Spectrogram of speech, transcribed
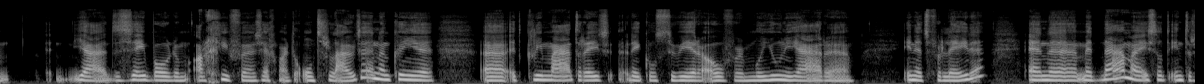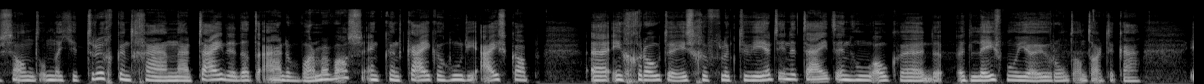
ja, de zeebodemarchieven zeg maar, te ontsluiten. En dan kun je het klimaat re reconstrueren over miljoenen jaren in het verleden. En met name is dat interessant omdat je terug kunt gaan naar tijden dat de aarde warmer was... en kunt kijken hoe die ijskap in grootte is gefluctueerd in de tijd... en hoe ook de, het leefmilieu rond Antarctica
